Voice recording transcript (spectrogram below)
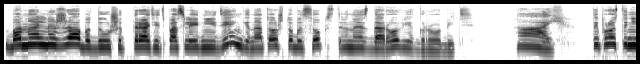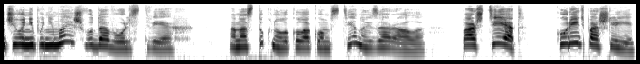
банально жаба душит тратить последние деньги на то, чтобы собственное здоровье гробить. Ай, ты просто ничего не понимаешь в удовольствиях. Она стукнула кулаком в стену и заорала. «Паштет! Курить пошли!»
